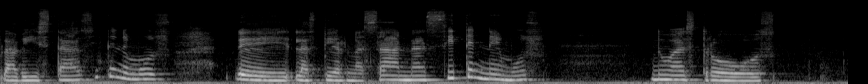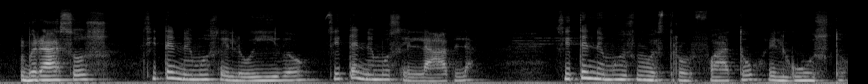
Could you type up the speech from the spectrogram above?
la vista, si tenemos eh, las piernas sanas, si tenemos nuestros brazos, si tenemos el oído, si tenemos el habla, Si tenemos nuestro olfato, el gusto,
